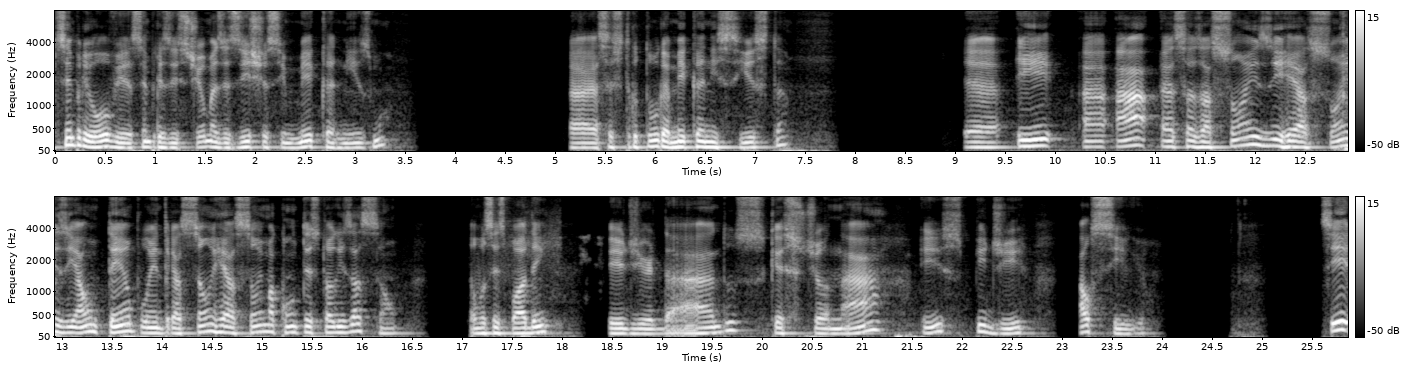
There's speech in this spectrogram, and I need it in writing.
sempre houve, sempre existiu, mas existe esse mecanismo, uh, essa estrutura mecanicista, uh, e há essas ações e reações, e há um tempo entre ação e reação e uma contextualização. Então, vocês podem pedir dados, questionar e pedir auxílio. Se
